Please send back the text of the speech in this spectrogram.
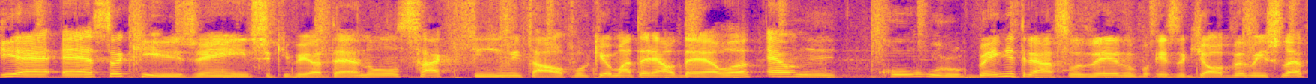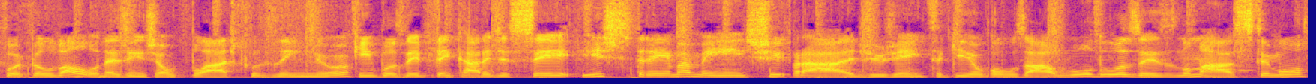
E é essa aqui, gente, que veio até no saquinho e tal, porque o material dela é um couro, bem entre aspas isso aqui obviamente não é por pelo valor, né, gente? É um plásticozinho, que inclusive tem cara de ser extremamente frágil, gente. Isso aqui eu vou usar uma ou duas vezes no máximo,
